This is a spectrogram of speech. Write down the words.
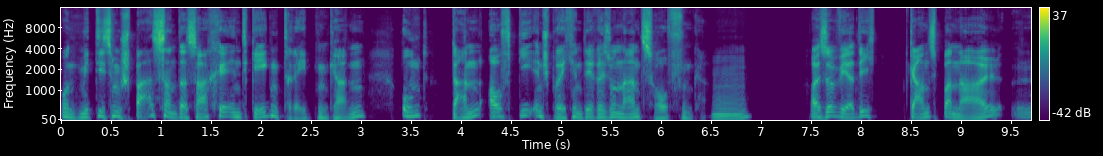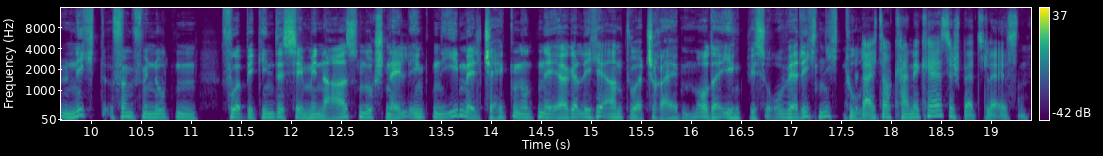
und mit diesem Spaß an der Sache entgegentreten kann und dann auf die entsprechende Resonanz hoffen kann. Mhm. Also werde ich ganz banal nicht fünf Minuten vor Beginn des Seminars noch schnell irgendeine E-Mail checken und eine ärgerliche Antwort schreiben oder irgendwie so, werde ich nicht tun. Vielleicht auch keine Käsespätzle essen.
